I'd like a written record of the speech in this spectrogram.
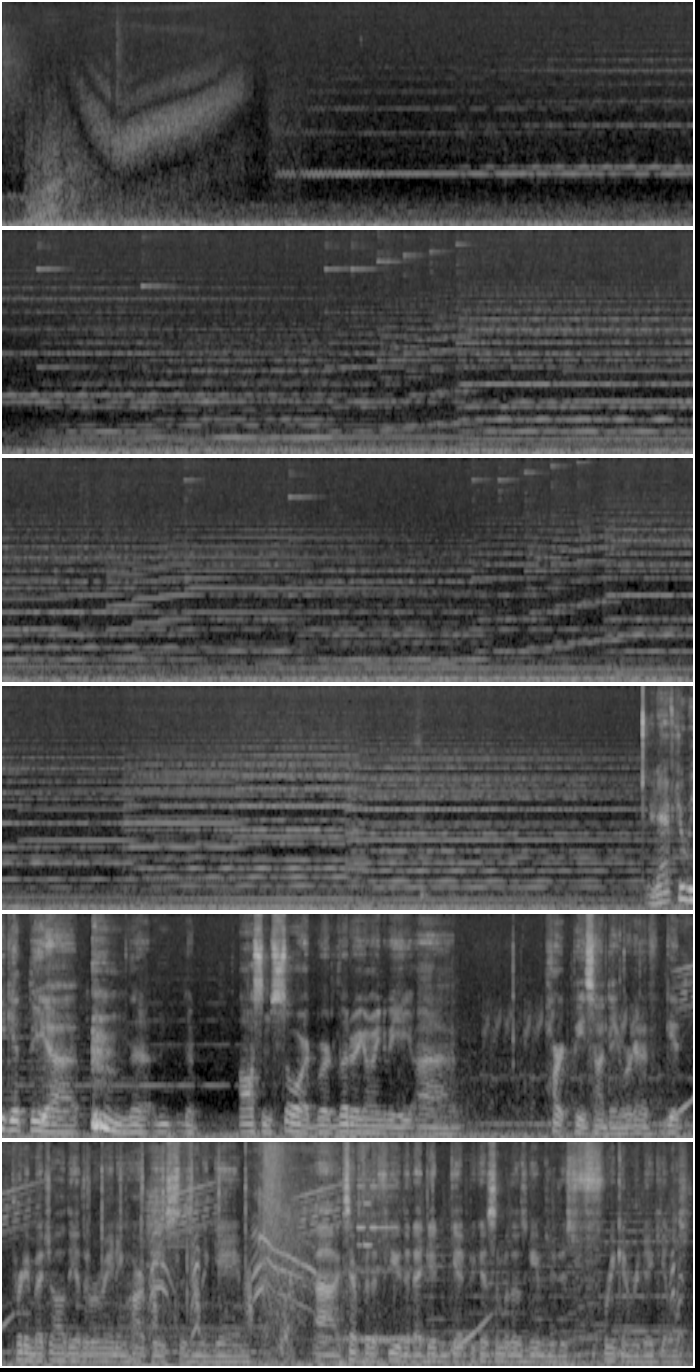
And after we get the, uh, the, the awesome sword, we're literally going to be uh, heart piece hunting. We're going to get pretty much all the other remaining heart pieces in the game, uh, except for the few that I didn't get because some of those games are just freaking ridiculous.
